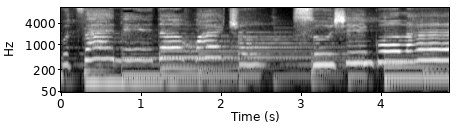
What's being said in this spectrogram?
我在你的怀中苏醒过来。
